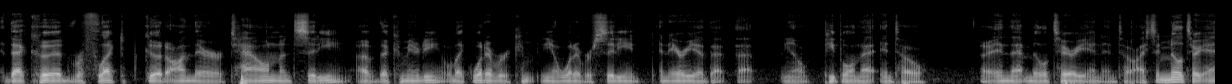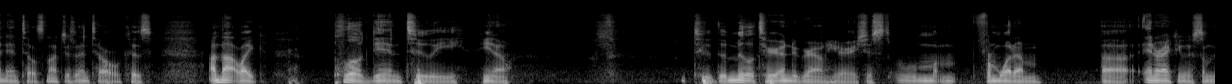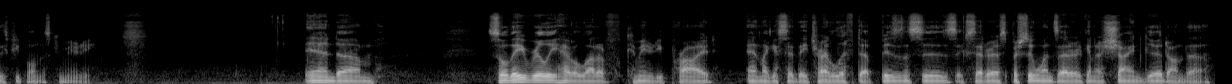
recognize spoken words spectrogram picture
that could reflect good on their town and city of the community, like whatever you know, whatever city and area that that you know people in that intel, uh, in that military and intel. I say military and intel. It's not just intel because I'm not like plugged into the you know to the military underground here. It's just from what I'm uh, interacting with some of these people in this community. And um, so they really have a lot of community pride. And like I said, they try to lift up businesses, etc., especially ones that are going to shine good on the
